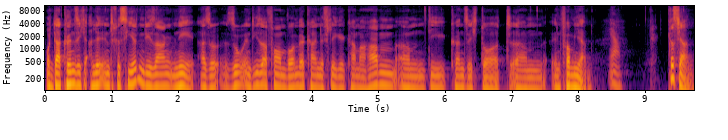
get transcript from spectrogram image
Und da können sich alle Interessierten, die sagen, nee, also so in dieser Form wollen wir keine Pflegekammer haben, ähm, die können sich dort ähm, informieren. Ja. Christian.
